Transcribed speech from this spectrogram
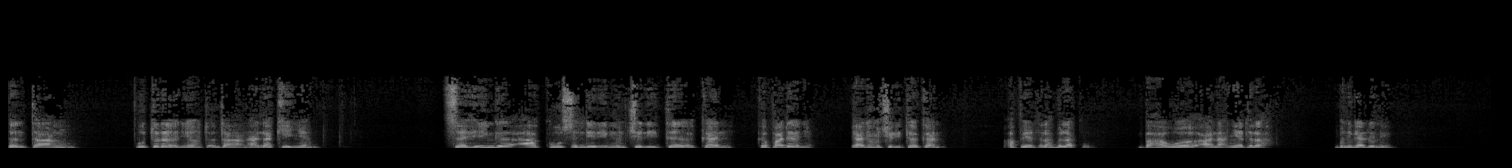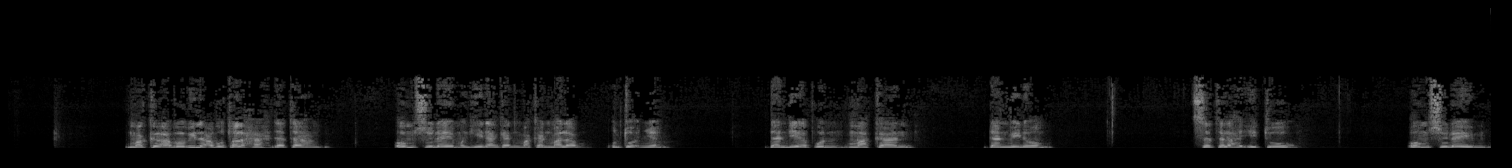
tentang puteranya, tentang anak lakinya, sehingga aku sendiri menceritakan kepadanya. Yang ini menceritakan apa yang telah berlaku. Bahawa anaknya telah meninggal dunia. Maka apabila Abu Talhah datang, Om Sulaim menghidangkan makan malam untuknya dan dia pun makan dan minum. Setelah itu, Om Sulaim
